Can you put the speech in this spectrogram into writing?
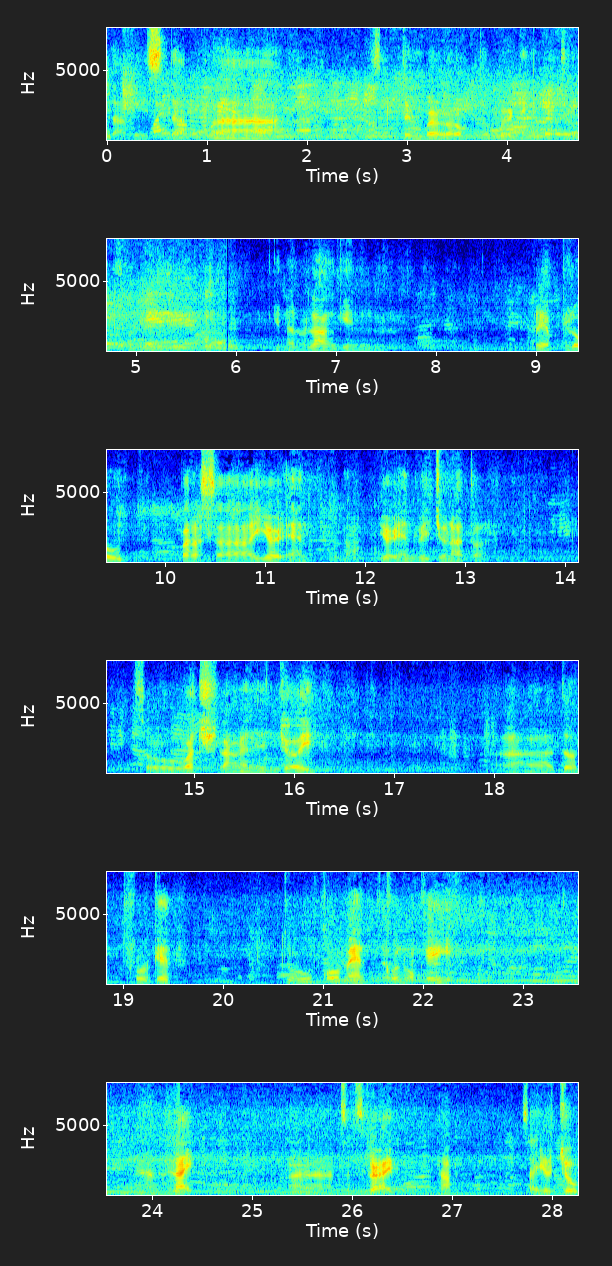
Dami isda. Mga September or October din yung video ginano lang gin re-upload para sa year end year end video naton so watch lang and enjoy Don't forget to comment kung okay. And like and subscribe no? sa YouTube.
